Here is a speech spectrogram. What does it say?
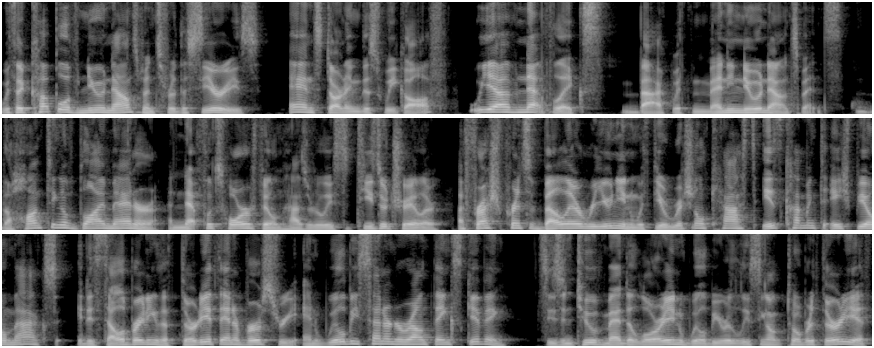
with a couple of new announcements for the series. And starting this week off, we have Netflix, back with many new announcements. The Haunting of Bly Manor, a Netflix horror film, has released a teaser trailer. A Fresh Prince of Bel Air reunion with the original cast is coming to HBO Max. It is celebrating the 30th anniversary and will be centered around Thanksgiving. Season 2 of Mandalorian will be releasing October 30th.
